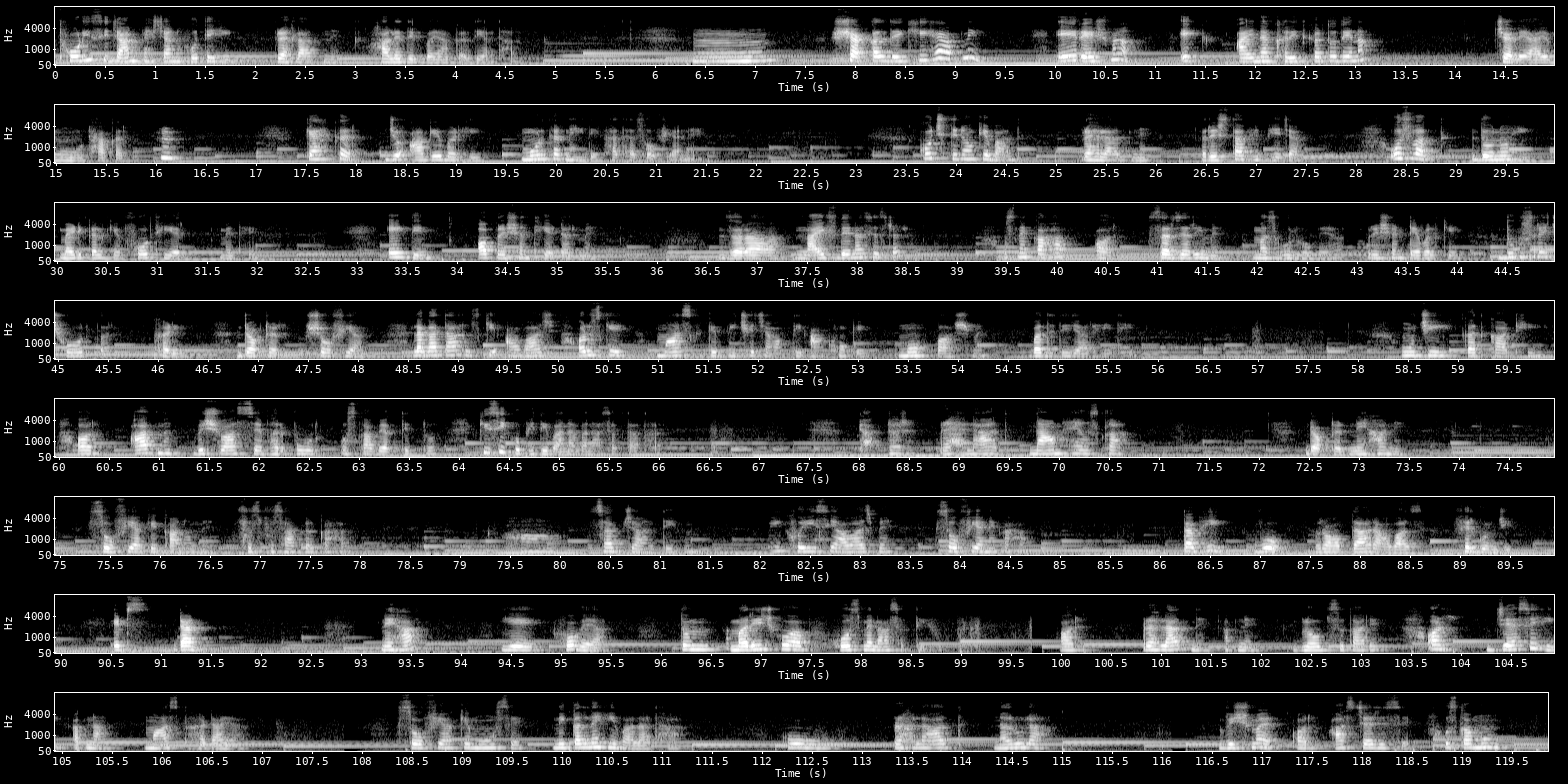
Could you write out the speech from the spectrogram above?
थोड़ी सी जान पहचान होते ही प्रहलाद ने हाल दिल बयां कर दिया था। हम्म, शक्ल देखी है अपनी? ए रेशमा एक आईना खरीद कर तो देना। चले आए मुँह उठाकर। हम्म। कहकर जो आगे बढ़ी मुड़कर नहीं देखा था सोफिया ने। कुछ दिनों के बाद प्रहलाद ने रिश्ता भी भेजा। उस वक्त दोनों ही मेडिकल के फोर्थ ईयर में थे। एक दिन ऑपरेशन थिएटर में। ज़रा नाइफ देना, सिस्टर? उसने कहा और सर्जरी में मशगूल हो गया। ऑपरेशन टेबल के दूसरे छोर पर खड़ी डॉक्टर शोफिया लगातार उसकी आवाज़ और उसके मास्क के पीछे चमकती आँखों के मोह पाश में बधती जा रही थी। ऊँची कद काठी और आत्मविश्वास से भरपूर उसका व्यक्तित्व किसी को भी दीवाना बना सकता था। डॉक्टर प्रहलाद नाम है उसका। डॉक्टर नेहा ने सोफिया के कानों में फुसफुसाकर कहा हाँ सब जानती हूँ। खोई खोई सी आवाज़ में सोफिया ने कहा, तभी वो रौबदार आवाज़, फिर गुंजी। It's done. नेहा, ये हो गया। तुम मरीज़ को अब होश में ला सकती हो। और प्रहलाद ने अपने ग्लोब्स उतारे और जैसे ही अपना मास्क हटाया, सोफिया के मुँह से निकलने ही वाला था। ओ, प्रहलाद नरुला। विस्मय और आश्चर्य से उसका मुँह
